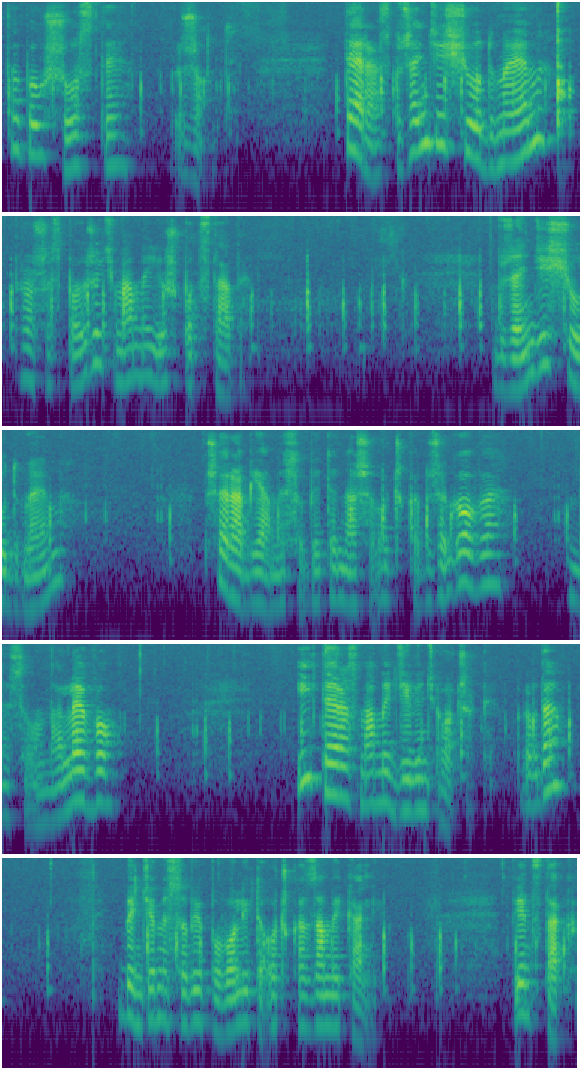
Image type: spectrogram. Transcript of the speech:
To był szósty rząd. Teraz w rzędzie siódmym proszę spojrzeć, mamy już podstawę. W rzędzie siódmym przerabiamy sobie te nasze oczka brzegowe. One są na lewo. I teraz mamy 9 oczek, prawda? Będziemy sobie powoli te oczka zamykali. Więc tak,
